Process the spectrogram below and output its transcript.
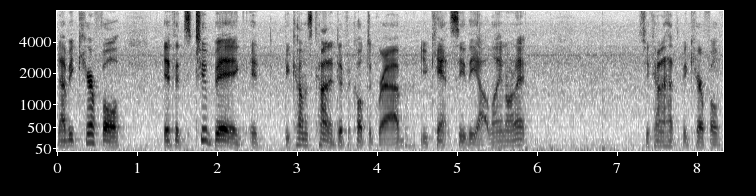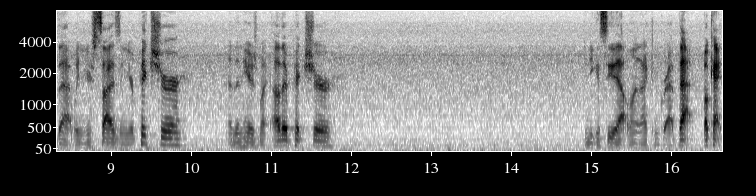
Now be careful. If it's too big, it becomes kind of difficult to grab. You can't see the outline on it. So you kind of have to be careful of that when you're sizing your picture. And then here's my other picture. And you can see the outline, I can grab that. Okay,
